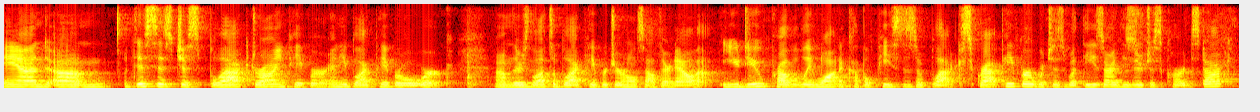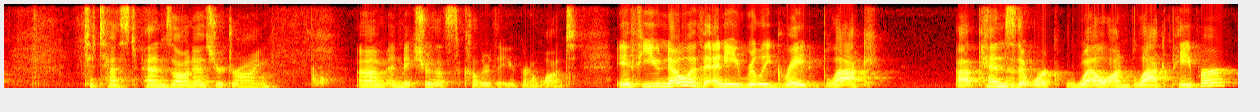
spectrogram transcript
And um, this is just black drawing paper. Any black paper will work. Um, there's lots of black paper journals out there now. You do probably want a couple pieces of black scrap paper, which is what these are. These are just cardstock to test pens on as you're drawing um, and make sure that's the color that you're going to want. If you know of any really great black uh, pens that work well on black paper.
